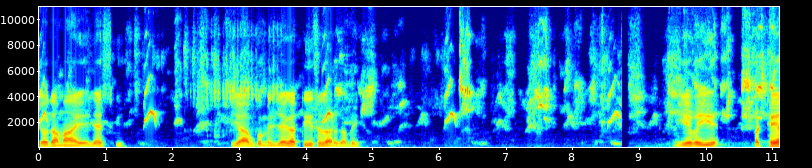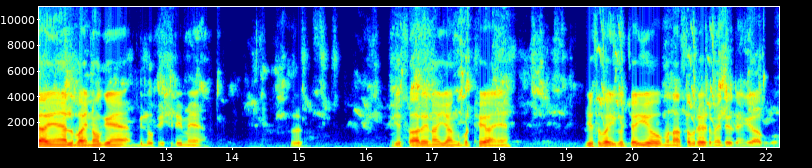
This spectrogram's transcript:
चौदह माह एज है इसकी। ये आपको मिल जाएगा तीस हज़ार का भाई। ये भाई, ये पट्टे आए हैं अल्बाइनो के हैं ब्लू फिशरी में। ये सारे ना यंग पट्टे आए हैं। जिस भाई को चाहिए, वो मुनासिब रेट में दे देंगे आपको।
